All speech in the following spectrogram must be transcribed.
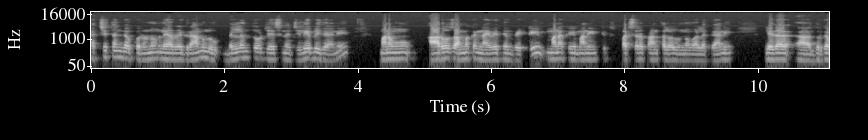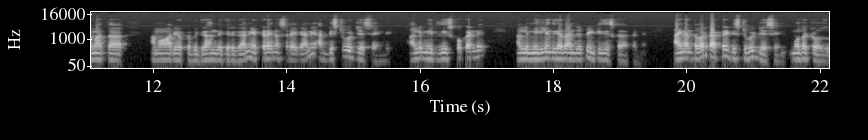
ఖచ్చితంగా ఒక రెండు వందల యాభై గ్రాములు బెల్లంతో చేసిన జిలేబీ కానీ మనము ఆ రోజు అమ్మకం నైవేద్యం పెట్టి మనకి మన ఇంటి పరిసర ప్రాంతాలలో ఉన్న వాళ్ళకి కానీ లేదా దుర్గమాత దుర్గామాత అమ్మవారి యొక్క విగ్రహం దగ్గర కానీ ఎక్కడైనా సరే కానీ అది డిస్ట్రిబ్యూట్ చేసేయండి. మళ్ళీ మీరు తీసుకోకండి మళ్ళీ మిగిలింది కదా అని చెప్పి ఇంటికి తీసుకురాకండి. అయినంత వరకు అక్కడే డిస్ట్రిబ్యూట్ చేసేయండి మొదటి రోజు.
